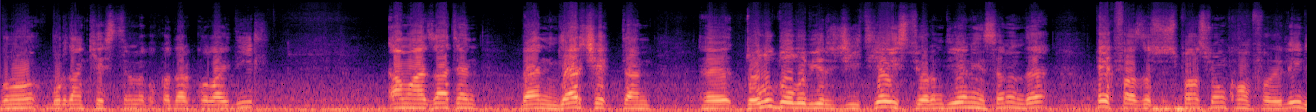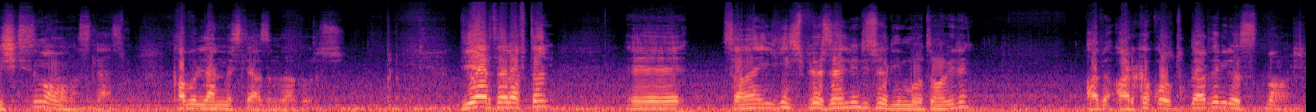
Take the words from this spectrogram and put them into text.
bunu buradan kestirmek o kadar kolay değil. Ama zaten ben gerçekten e, dolu dolu bir GTI istiyorum diyen insanın da pek fazla süspansiyon konforuyla ilişkisinin olmaması lazım. Kabullenmesi lazım daha doğrusu. Diğer taraftan e, sana ilginç bir özelliğini söyleyeyim bu otomobilin. Abi arka koltuklarda bir ısıtma var.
